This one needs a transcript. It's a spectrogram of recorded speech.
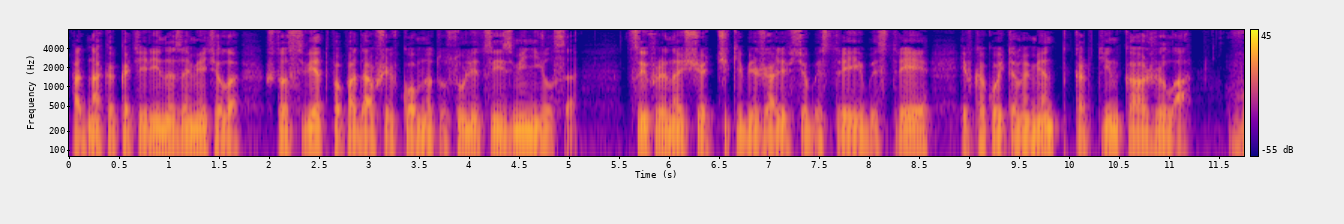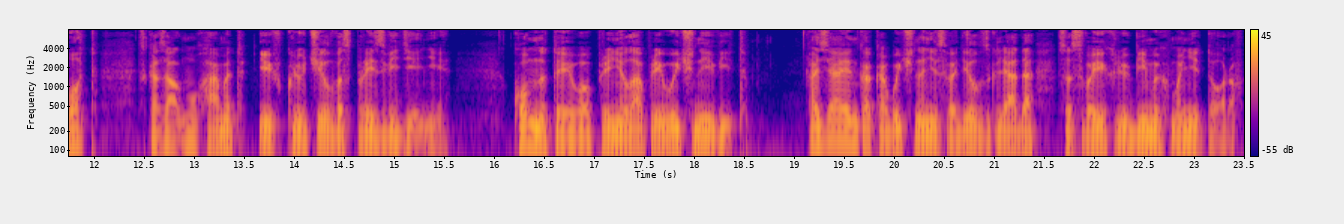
однако Катерина заметила, что свет, попадавший в комнату с улицы, изменился. Цифры на счетчике бежали все быстрее и быстрее, и в какой-то момент картинка ожила. "Вот", сказал Мухаммед и включил воспроизведение. Комната его приняла привычный вид. Хозяин, как обычно, не сводил взгляда со своих любимых мониторов.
